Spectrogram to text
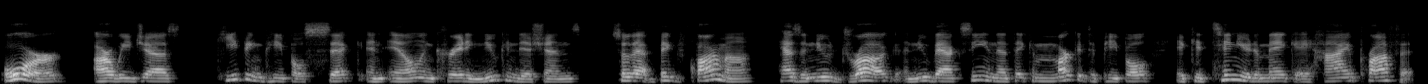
Or are we just keeping people sick and ill and creating new conditions so that big pharma has a new drug, a new vaccine that they can market to people and continue to make a high profit.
